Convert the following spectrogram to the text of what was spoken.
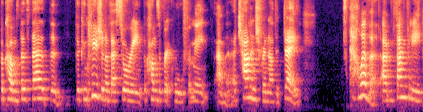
becomes that's their the the conclusion of their story becomes a brick wall for me, um, a challenge for another day. However, um, thankfully,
